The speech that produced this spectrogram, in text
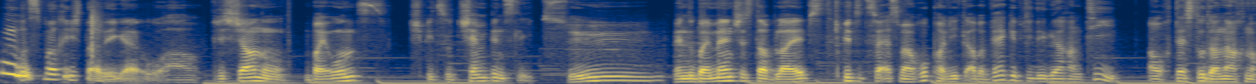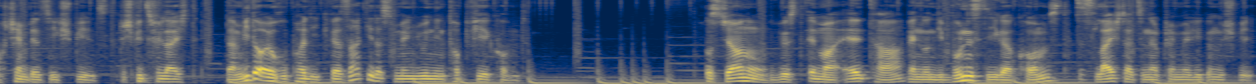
Was mache ich da, Digga? Wow. Cristiano, bei uns spielst du Champions League. Sü. Wenn du bei Manchester bleibst, spielst du zwar erstmal Europa League, aber wer gibt dir die Garantie? Auch, dass du danach noch Champions League spielst. Du spielst vielleicht dann wieder Europa League. Wer sagt dir, dass Menu in den Top 4 kommt? Cristiano, du wirst immer älter. Wenn du in die Bundesliga kommst, ist es leichter als in der Premier League und du spielst,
